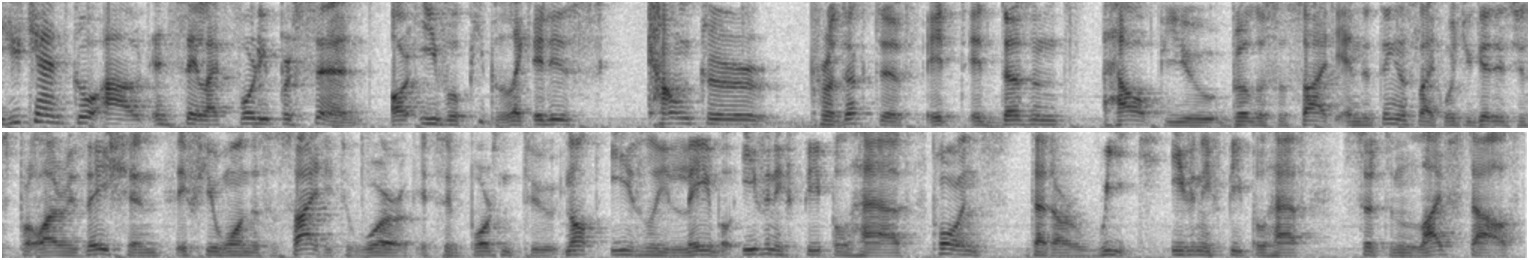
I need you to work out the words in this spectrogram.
You can't go out and say like 40% are evil people. Like it is counterproductive it it doesn't help you build a society. And the thing is like what you get is just polarization. If you want the society to work it's important to not easily label even if people have points that are weak even if people have certain lifestyles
